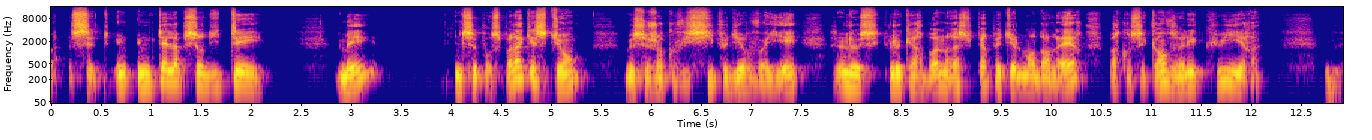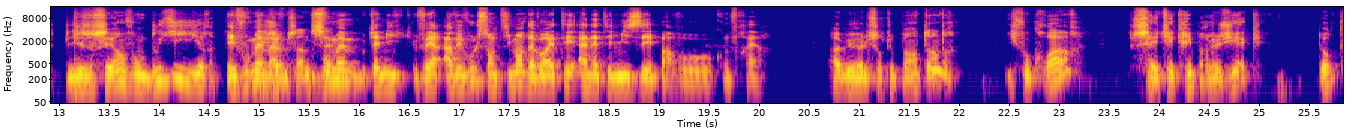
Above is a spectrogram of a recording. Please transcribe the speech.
Bah, C'est une, une telle absurdité, mais il ne se pose pas la question. Monsieur Jancovici peut dire, vous voyez, le, le carbone reste perpétuellement dans l'air, par conséquent, vous allez cuire. Les océans vont bouillir. Et vous-même, vous-même, Camille Vert, avez-vous le sentiment d'avoir été anathémisé par vos confrères? Ah, mais ils veulent surtout pas entendre. Il faut croire. Ça a été écrit par le GIEC. Donc,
